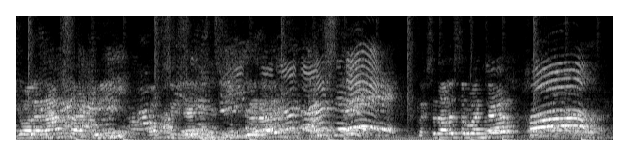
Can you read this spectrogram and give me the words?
ज्वलनासाठी ऑक्सिजनची गरज असते. लक्षात आलं सर्वांच्या? हो.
